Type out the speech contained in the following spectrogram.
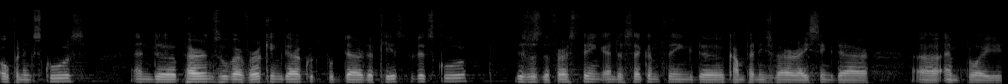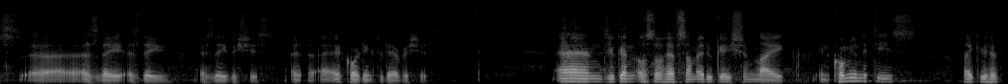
opening schools, and the parents who were working there could put their the kids to that school. This was the first thing, and the second thing, the companies were raising their uh, employees uh, as they as they as they wishes, uh, according to their wishes. And you can also have some education like in communities, like you have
